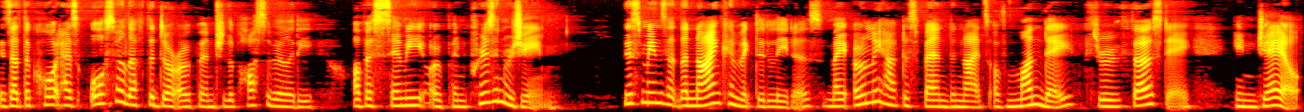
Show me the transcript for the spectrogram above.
is that the court has also left the door open to the possibility of a semi open prison regime. This means that the nine convicted leaders may only have to spend the nights of Monday through Thursday in jail.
